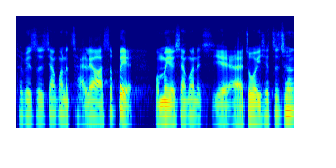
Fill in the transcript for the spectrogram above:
特别是相关的材料啊设备，我们有相关的企业呃作为一些支撑。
